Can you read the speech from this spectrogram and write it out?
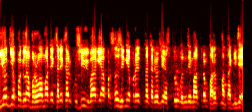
યોગ્ય પગલાં ભરવા માટે ખરેખર કૃષિ વિભાગે આ પ્રશંસનીય પ્રયત્ન કર્યો છે. અસ્તુ વંદે માતરમ. ભારત માતા કી જય.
